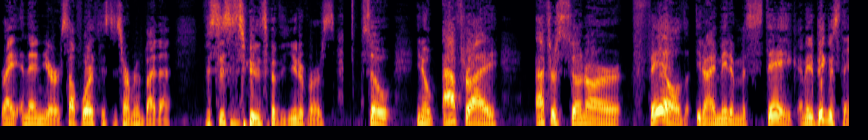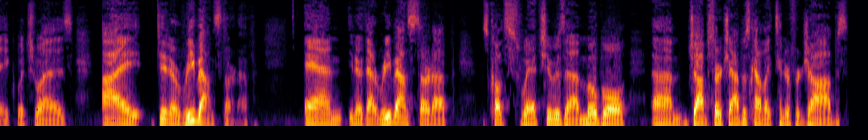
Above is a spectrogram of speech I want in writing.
right? And then your self worth is determined by the vicissitudes of the universe. So you know after I after Sonar failed, you know I made a mistake. I made a big mistake, which was I did a rebound startup, and you know that rebound startup is called Switch. It was a mobile um, job search app. It was kind of like Tinder for jobs,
